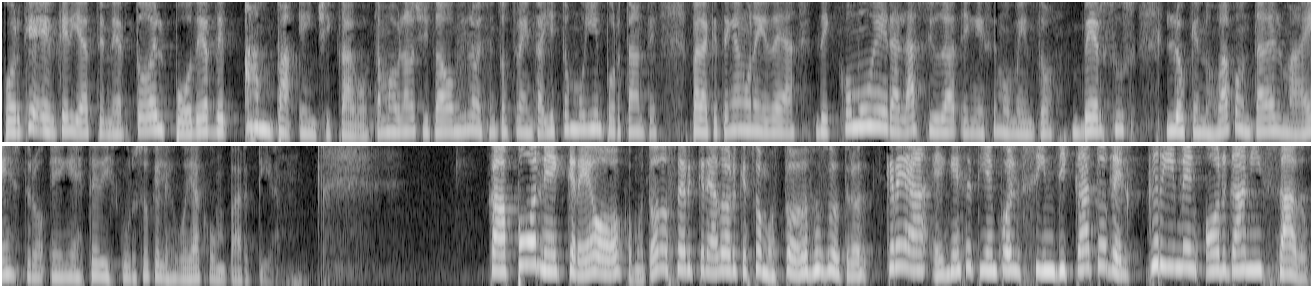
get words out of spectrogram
Porque él quería tener todo el poder del AMPA en Chicago. Estamos hablando de Chicago 1930 y esto es muy importante para que tengan una idea de cómo era la ciudad en ese momento versus lo que nos va a contar el maestro en este discurso que les voy a compartir. Capone creó, como todo ser creador que somos todos nosotros, crea en ese tiempo el sindicato del crimen organizado.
